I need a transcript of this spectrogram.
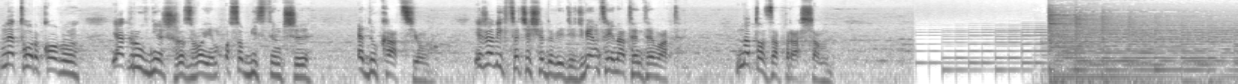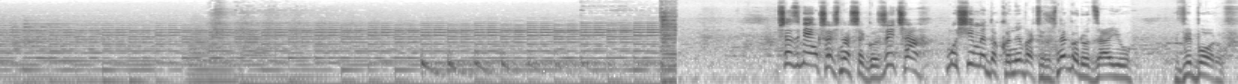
networkowym, jak również rozwojem osobistym czy edukacją. Jeżeli chcecie się dowiedzieć więcej na ten temat, no to zapraszam. Przez większość naszego życia musimy dokonywać różnego rodzaju wyborów.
